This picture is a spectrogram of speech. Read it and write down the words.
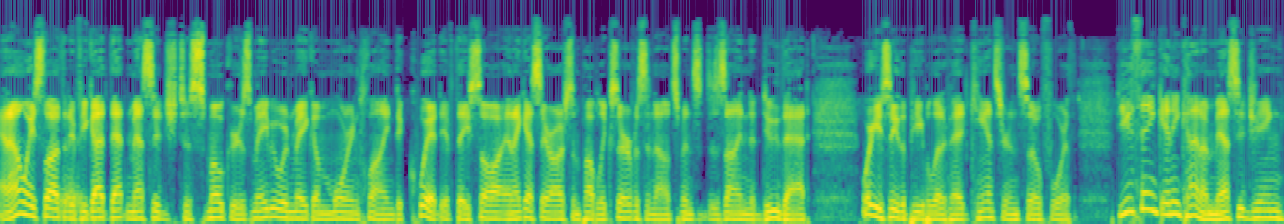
And I always thought that if you got that message to smokers, maybe it would make them more inclined to quit if they saw, and I guess there are some public service announcements designed to do that, where you see the people that have had cancer and so forth. Do you think any kind of messaging,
